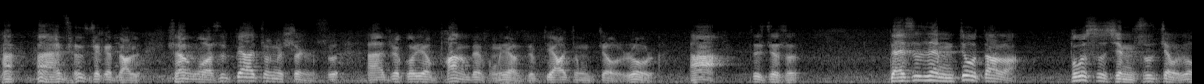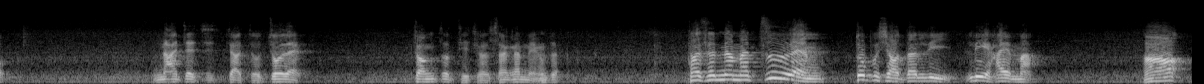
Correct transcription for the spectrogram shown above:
哈哈，是这个道理。那我是标准形式啊，如果有胖的朋友就标准走肉了啊，这就是。但是人做到了，不是行尸走肉，那这就叫做做人。庄子提出三个名字，他说：“那么智人都不晓得厉厉害吗？”好，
